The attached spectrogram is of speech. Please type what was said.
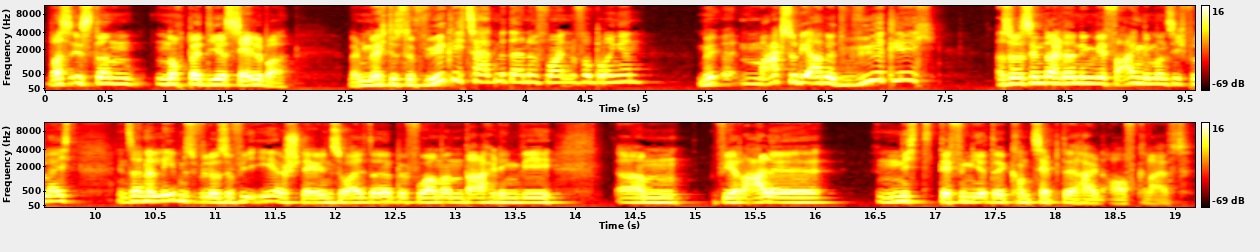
was ist dann noch bei dir selber? Weil möchtest du wirklich Zeit mit deinen Freunden verbringen? Magst du die Arbeit wirklich? Also es sind halt dann irgendwie Fragen, die man sich vielleicht in seiner Lebensphilosophie eher stellen sollte, bevor man da halt irgendwie ähm, virale, nicht definierte Konzepte halt aufgreift.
